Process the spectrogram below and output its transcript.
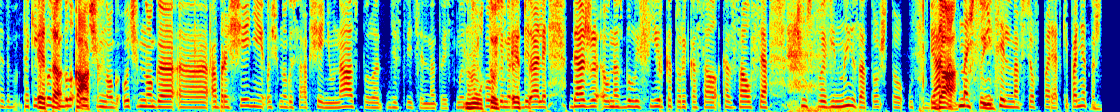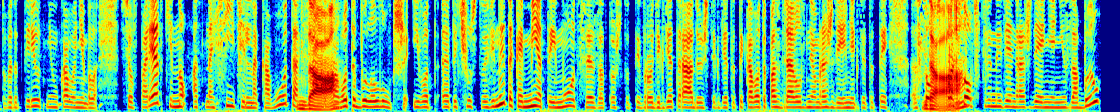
Это, таких это случаев было как? очень много, очень много э, обращений, очень много сообщений у нас было действительно, то есть мы с ну, психологами разбирали, это... даже у нас был эфир, который касал, касался чувства вины за то, что у тебя да, относительно что... все в порядке. Понятно, что в этот период ни у кого не было все в порядке, но относительно кого-то да. у кого-то было лучше. И вот это чувство вины, такая мета-эмоция за то, что ты вроде где-то радуешься, где-то ты кого-то поздравил с днем рождения, где-то ты э, соб... да. про собственный день рождения не забыл.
